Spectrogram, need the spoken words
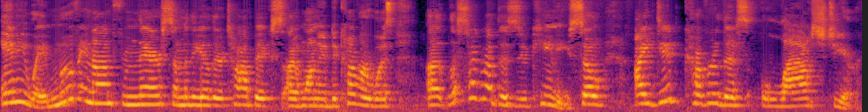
anyway, moving on from there, some of the other topics I wanted to cover was, uh, let's talk about the zucchini. So I did cover this last year.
